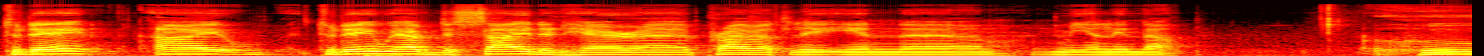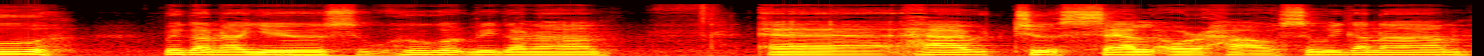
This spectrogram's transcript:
Today i today we have decided here uh, privately in uh, me and linda who we're gonna use who we're gonna uh, have to sell our house. So we're gonna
